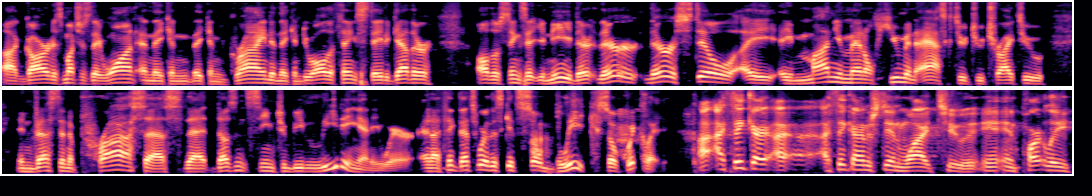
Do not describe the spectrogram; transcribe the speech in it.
uh, guard as much as they want, and they can they can grind and they can do all the things, stay together, all those things that you need. There there there is still a, a monumental human ask to to try to invest in a process that doesn't seem to be leading anywhere, and I think that's where this gets so bleak so quickly. I, I think I, I, I think I understand why too, and, and partly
